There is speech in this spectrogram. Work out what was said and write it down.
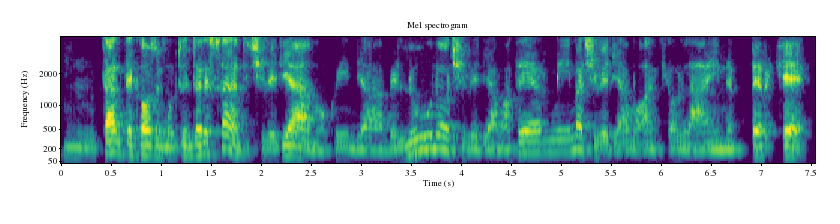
mh, tante cose molto interessanti, ci vediamo quindi a Belluno, ci vediamo a Terni, ma ci vediamo anche online perché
